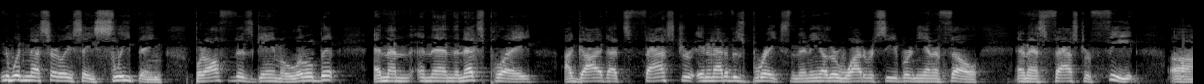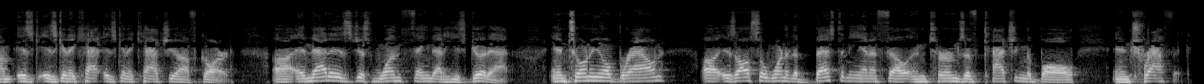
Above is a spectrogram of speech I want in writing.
wouldn't necessarily say sleeping, but off of his game a little bit. And then and then the next play, a guy that's faster in and out of his breaks than any other wide receiver in the NFL and has faster feet um, is is going to ca- to catch you off guard. Uh, and that is just one thing that he's good at. Antonio Brown uh, is also one of the best in the NFL in terms of catching the ball in traffic.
